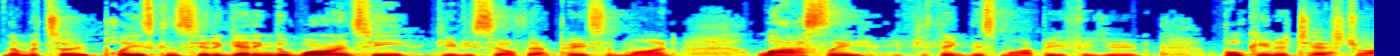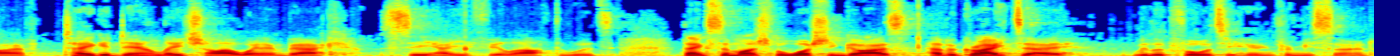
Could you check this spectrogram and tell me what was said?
Number two, please consider getting the warranty. Give yourself that peace of mind. Lastly, if you think this might be for you, book in a test drive, take it down Leach Highway and back, see how you feel afterwards. Thanks so much for watching, guys. Have a great day. We look forward to hearing from you soon.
